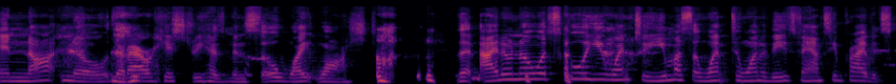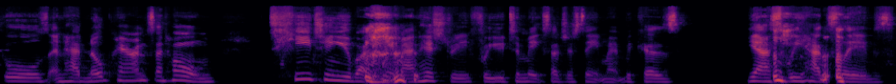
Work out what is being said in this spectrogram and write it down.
and not know that our history has been so whitewashed that I don't know what school you went to. You must have went to one of these fancy private schools and had no parents at home teaching you about Cayman history for you to make such a statement. Because yes, we had slaves.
